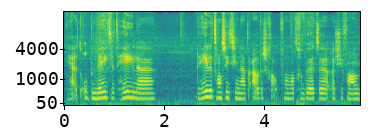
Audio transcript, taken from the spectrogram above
ja, het ontleedt het hele. De hele transitie naar het ouderschap. Van wat gebeurt er als je van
